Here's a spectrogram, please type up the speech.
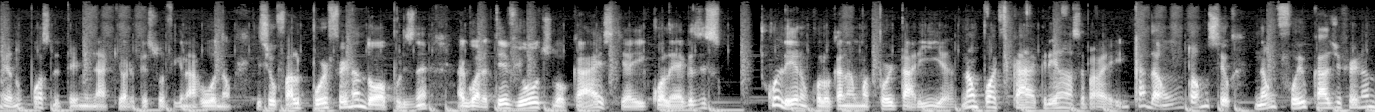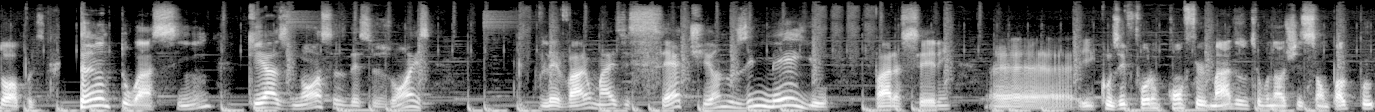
Eu não posso determinar que hora a pessoa fique na rua, não. Isso eu falo por Fernandópolis, né? Agora, teve outros locais que aí colegas escolheram colocar numa portaria, não pode ficar a criança, e cada um toma o seu. Não foi o caso de Fernandópolis. Tanto assim que as nossas decisões levaram mais de sete anos e meio para serem é, inclusive foram confirmadas no Tribunal de Justiça de São Paulo por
